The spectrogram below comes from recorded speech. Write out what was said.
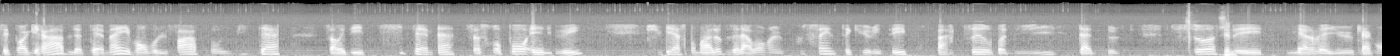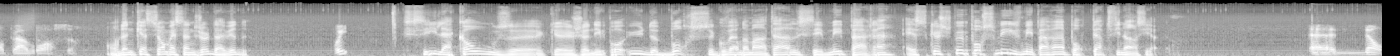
c'est pas grave, le paiement, ils vont vous le faire pour huit ans. Ça va être des petits paiements, ça ne sera pas élevé. Puis à ce moment-là, vous allez avoir un coussin de sécurité pour partir votre vie d'adulte. Ça, c'est merveilleux quand on peut avoir ça. On a une question Messenger, David. Oui. Si la cause euh, que je n'ai pas eu de bourse gouvernementale, c'est mes parents, est-ce que je peux poursuivre mes parents pour perte financière? Euh, non.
